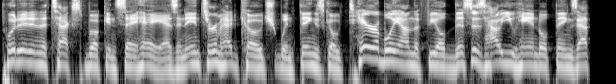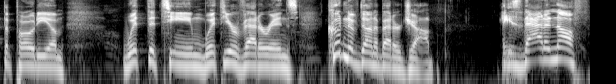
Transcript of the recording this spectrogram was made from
put it in a textbook and say, hey, as an interim head coach, when things go terribly on the field, this is how you handle things at the podium with the team, with your veterans. Couldn't have done a better job. Is that enough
